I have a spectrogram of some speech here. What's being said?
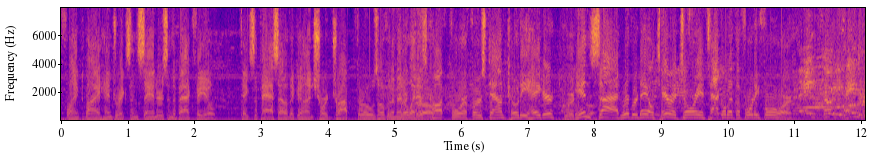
Flanked by Hendricks and Sanders in the backfield. Takes the pass out of the gun. Short drop, throws over the middle. Good It is throw. caught for a first down. Cody Hager Good throw. inside Riverdale territory and tackled at the 44. Hey, Cody Hager.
